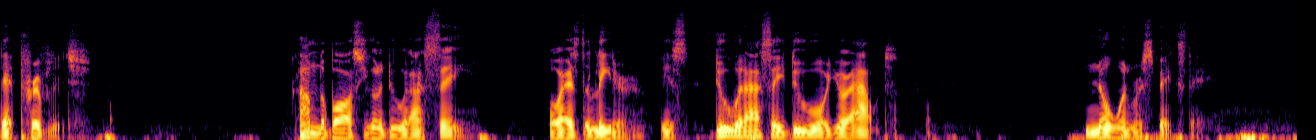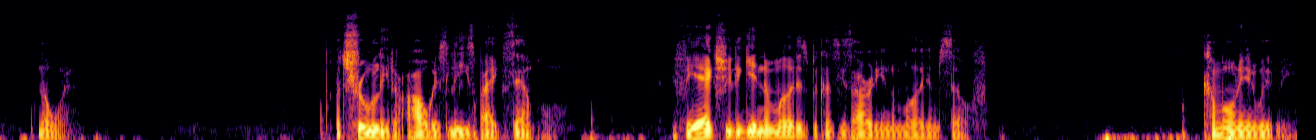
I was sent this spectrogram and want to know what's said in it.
that privilege. I'm the boss, you're going to do what I say. Or as the leader, is do what I say do or you're out. No one respects that. No one. A true leader always leads by example. If he asks you to get in the mud, it's because he's already in the mud himself. Come on in with me.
